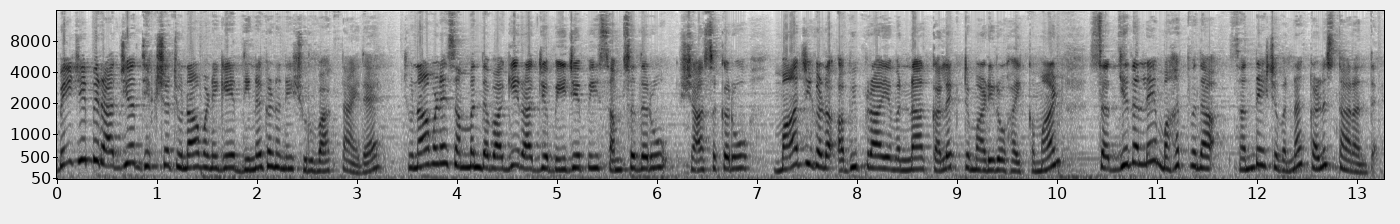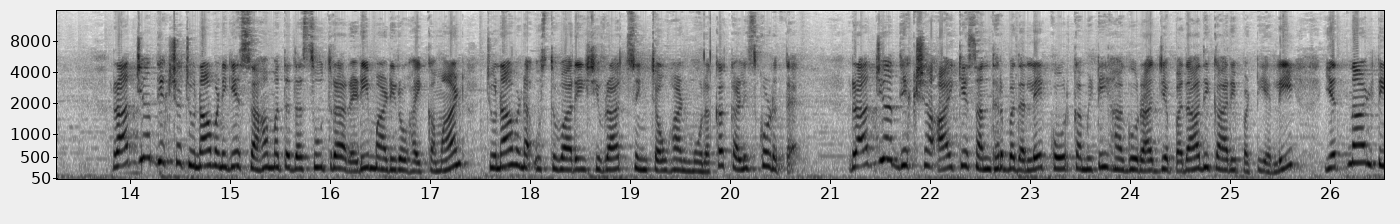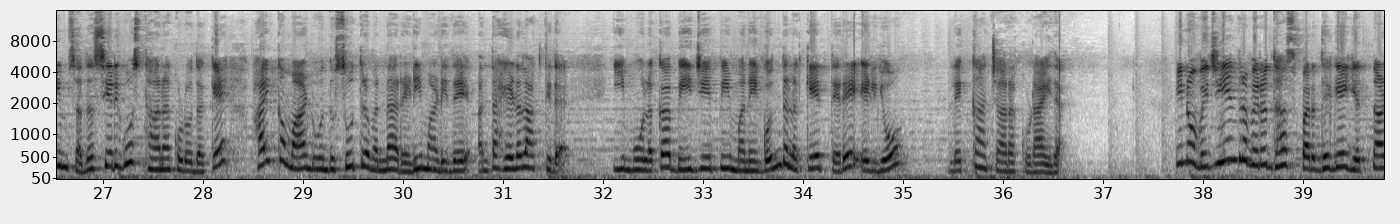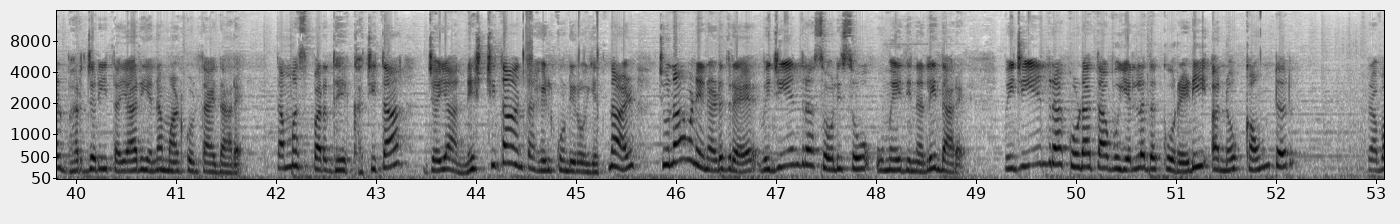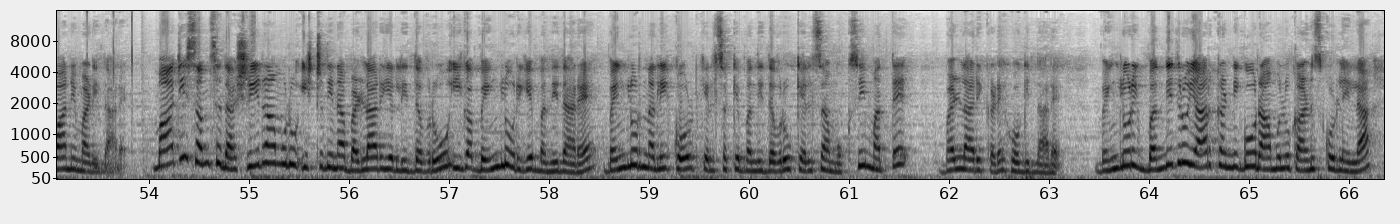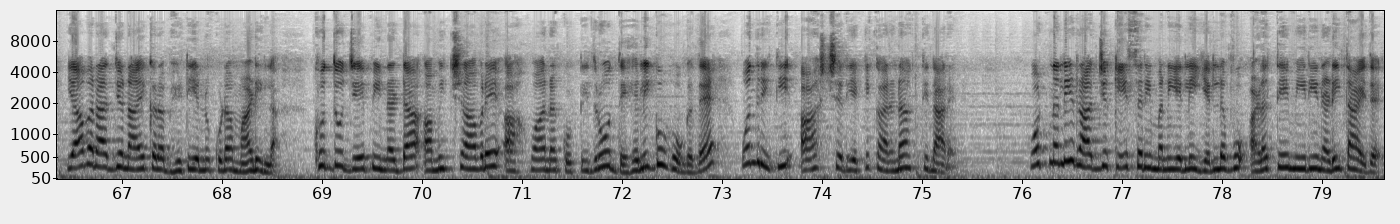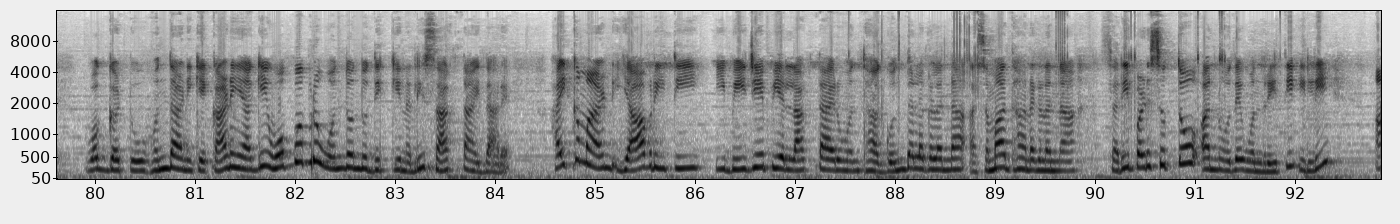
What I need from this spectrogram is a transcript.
ಬಿಜೆಪಿ ರಾಜ್ಯಾಧ್ಯಕ್ಷ ಚುನಾವಣೆಗೆ ದಿನಗಣನೆ ಶುರುವಾಗ್ತಾ ಇದೆ. ಚುನಾವಣೆ ಸಂಬಂಧವಾಗಿ ರಾಜ್ಯ ಬಿಜೆಪಿ ಸಂಸದರು, ಶಾಸಕರು ಮಾಜಿಗಳ ಅಭಿಪ್ರಾಯವನ್ನ ಕಲೆಕ್ಟ್ ಮಾಡಿರೋ ಹೈಕಮಾಂಡ್ ಸದ್ಯದಲ್ಲೇ ಮಹತ್ವದ ಸಂದೇಶವನ್ನ ಕಳಿಸ್ತಾರಂತೆ. ರಾಜ್ಯಾಧ್ಯಕ್ಷ ಚುನಾವಣೆಗೆ ಸಹಮತದ ಸೂತ್ರ ರೆಡಿ ಮಾಡಿರೋ ಹೈಕಮಾಂಡ್ ಚುನಾವಣಾ ಉಸ್ತುವಾರಿ ಶಿವರಾಜ್ ಸಿಂಗ್ ಚೌಹಾಣ್ ಮೂಲಕ ಕಳಿಸಿಕೊಡುತ್ತೆ. ರಾಜ್ಯಾಧ್ಯಕ್ಷ ಆಯ್ಕೆ ಸಂದರ್ಭದಲ್ಲೇ ಕೋರ್ ಕಮಿಟಿ ಹಾಗೂ ರಾಜ್ಯ ಪದಾಧಿಕಾರಿ ಪಟ್ಟಿಯಲ್ಲಿ ಯತ್ನಾಳ್ ಟೀಮ್ ಸದಸ್ಯರಿಗೂ ಸ್ಥಾನ ಕೊಡೋದಕ್ಕೆ ಹೈಕಮಾಂಡ್ ಒಂದು ಸೂತ್ರವನ್ನ ರೆಡಿ ಮಾಡಿದೆ ಅಂತ ಹೇಳಲಾಗ್ತಿದೆ. ಈ ಮೂಲಕ ಬಿಜೆಪಿ ಮನೆ ಗೊಂದಲಕ್ಕೆ ತೆರೆ ಎಳೆಯೋ ಲೆಕ್ಕಾಚಾರ ಕೂಡ ಇದೆ. ಇನ್ನು ವಿಜಯೇಂದ್ರ ವಿರುದ್ಧ ಸ್ಪರ್ಧೆಗೆ ಯತ್ನಾಳ್ ಭರ್ಜರಿ ತಯಾರಿಯನ್ನ ಮಾಡ್ಕೊಳ್ತಾ ಇದ್ದಾರೆ. ತಮ್ಮ ಸ್ಪರ್ಧೆ ಖಚಿತ, ಜಯ ನಿಶ್ಚಿತ ಅಂತ ಹೇಳ್ಕೊಂಡಿರೋ ಯತ್ನಾಳ್ ಚುನಾವಣೆ ನಡೆದ್ರೆ ವಿಜಯೇಂದ್ರ ಸೋಲಿಸೋ ಉಮೇದಿನಲ್ಲಿದ್ದಾರೆ. ವಿಜಯೇಂದ್ರ ಕೂಡ ತಾವು ಎಲ್ಲದಕ್ಕೂ ರೆಡಿ ಅನ್ನೋ ಕೌಂಟರ್ ರವಾನೆ ಮಾಡಿದ್ದಾರೆ. ಮಾಜಿ ಸಂಸದ ಶ್ರೀರಾಮುಲು ಇಷ್ಟು ದಿನ ಬಳ್ಳಾರಿಯಲ್ಲಿದ್ದವರು ಈಗ ಬೆಂಗಳೂರಿಗೆ ಬಂದಿದ್ದಾರೆ. ಬೆಂಗಳೂರಿನಲ್ಲಿ ಕೋರ್ಟ್ ಕೆಲಸಕ್ಕೆ ಬಂದಿದ್ದವರು ಕೆಲಸ ಮುಗಿಸಿ ಮತ್ತೆ ಬಳ್ಳಾರಿ ಕಡೆ ಹೋಗಿದ್ದಾರೆ. ಬೆಂಗಳೂರಿಗೆ ಬಂದಿದ್ರು ಯಾರ ಕಣ್ಣಿಗೂ ರಾಮುಲು ಕಾಣಿಸ್ಕೊಳ್ಳಲಿಲ್ಲ ಯಾವ ರಾಜ್ಯ ನಾಯಕರ ಭೇಟಿಯನ್ನು ಕೂಡ ಮಾಡಿಲ್ಲ. ಖುದ್ದು ಜೆ ಪಿ ನಡ್ಡಾ ಅಮಿತ್ ಶಾ ಅವರೇ ಆಹ್ವಾನ ಕೊಟ್ಟಿದ್ರೂ. ದೆಹಲಿಗೂ ಹೋಗದೆ ಒಂದು ರೀತಿ ಆಶ್ಚರ್ಯಕ್ಕೆ ಕಾರಣ ಆಗ್ತಿದ್ದಾರೆ ಒಟ್ನಲ್ಲಿ ರಾಜ್ಯ ಕೇಸರಿ ಮನೆಯಲ್ಲಿ ಎಲ್ಲವೂ ಅಳತೆ ಮೀರಿ ನಡೀತಾ ಇದೆ. ಒಗ್ಗಟ್ಟು, ಹೊಂದಾಣಿಕೆ ಕಾಣೆಯಾಗಿ ಒಬ್ಬೊಬ್ರು ಒಂದೊಂದು ದಿಕ್ಕಿನಲ್ಲಿ ಸಾಕ್ತಾ ಇದ್ದಾರೆ. ಹೈಕಮಾಂಡ್ ಯಾವ ರೀತಿ ಈ ಬಿಜೆಪಿಯಲ್ಲಾಗ್ತಾ ಇರುವಂತಹ ಗೊಂದಲಗಳನ್ನ, ಅಸಮಾಧಾನಗಳನ್ನು ಸರಿಪಡಿಸುತ್ತೋ ಅನ್ನೋದೇ ಒಂದು ರೀತಿ ಇಲ್ಲಿ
